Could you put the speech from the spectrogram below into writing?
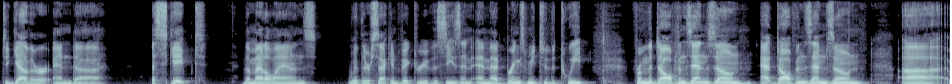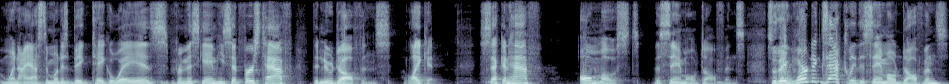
together and uh, escaped the Meadowlands with their second victory of the season. And that brings me to the tweet from the Dolphins end zone at Dolphins end zone. Uh, when I asked him what his big takeaway is from this game, he said, First half, the new Dolphins. like it. Second half, almost the same old Dolphins. So they weren't exactly the same old Dolphins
